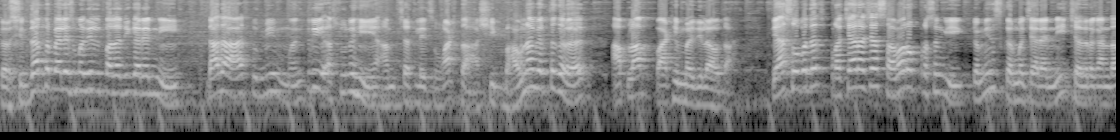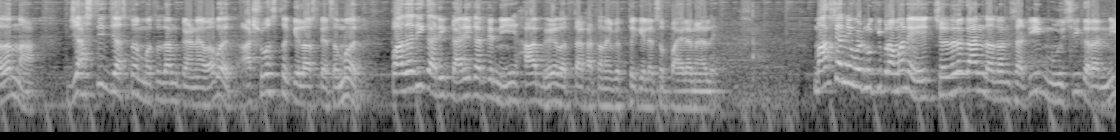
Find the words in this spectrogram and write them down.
तर सिद्धार्थ पॅलेसमधील पदाधिकाऱ्यांनी दादा तुम्ही मंत्री असूनही आमच्यातलेच वाटता अशी भावना व्यक्त करत आपला पाठिंबा दिला होता. त्यासोबतच प्रचाराच्या समारोप प्रसंगी कमिन्स कर्मचाऱ्यांनी चंद्रकांतदादांना जास्तीत जास्त मतदान करण्याबाबत आश्वस्त केलं असल्याचं मत पदाधिकारी कार्यकर्त्यांनी हा भेळ भत्ता खाताना व्यक्त केल्याचं पाहायला मिळालंय. मागच्या निवडणुकीप्रमाणे चंद्रकांत दादांसाठी मुळशीकरांनी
